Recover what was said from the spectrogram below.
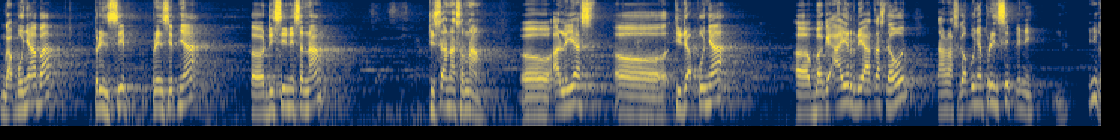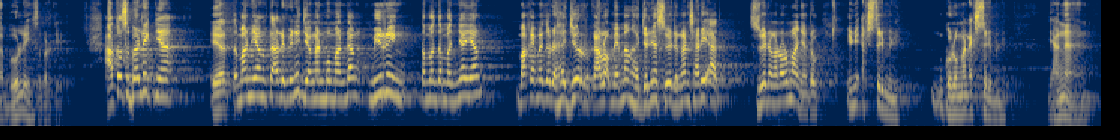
Enggak punya apa? Prinsip. Prinsipnya uh, di sini senang, di sana senang. Uh, alias uh, tidak punya uh, bagai air di atas daun talas, enggak punya prinsip ini. Ini nggak boleh seperti itu. Atau sebaliknya, ya teman yang tarif ini jangan memandang miring teman-temannya yang pakai metode hajar kalau memang hajarnya sesuai dengan syariat, sesuai dengan normanya. Ini ekstrim ini, golongan ekstrim ini. Jangan.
